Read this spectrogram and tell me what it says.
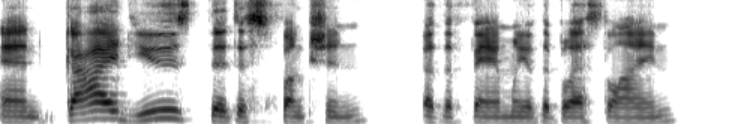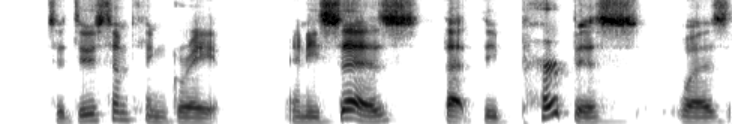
And God used the dysfunction of the family of the blessed line to do something great. And he says that the purpose was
